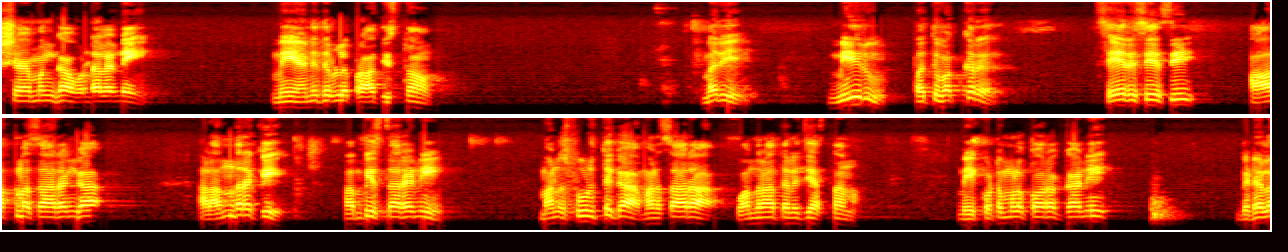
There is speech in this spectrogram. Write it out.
క్షేమంగా ఉండాలని మీ అనిదములు ప్రార్థిస్తాం. మరి మీరు ప్రతి ఒక్కరు సేర చేసి ఆత్మసారంగా వాళ్ళందరికీ పంపిస్తారని మనస్ఫూర్తిగా మనసారా వందనా తెలియజేస్తాను. మీ కుటుంబాల కొరకు కానీ బిడ్డల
